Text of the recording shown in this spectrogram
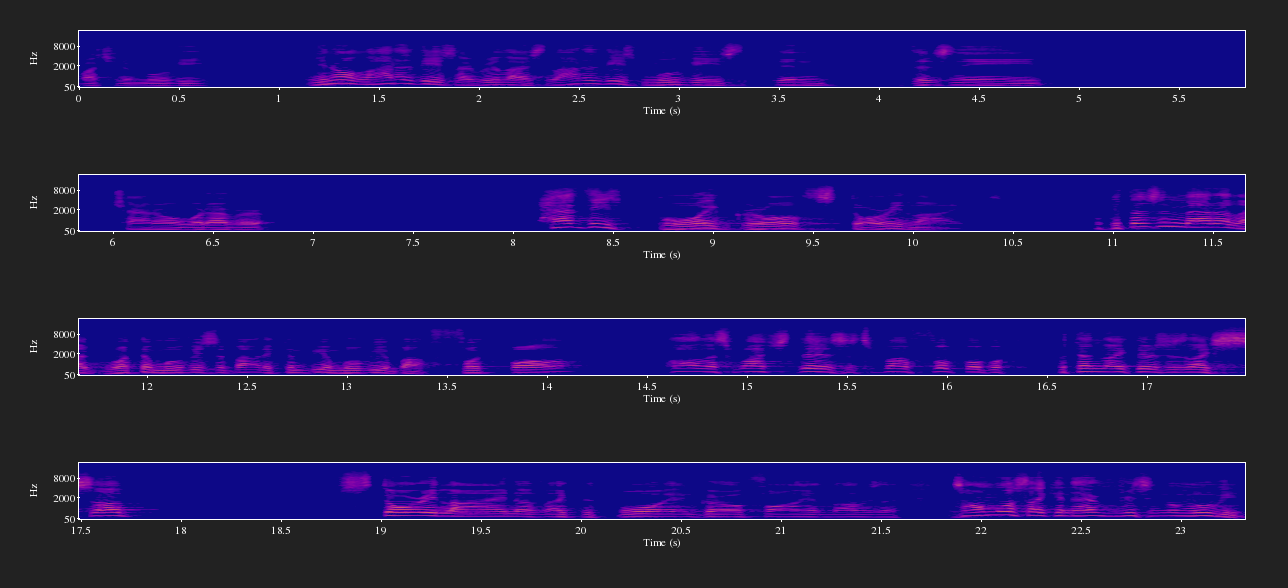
watching a movie. You know, a lot of these, I realized, a lot of these movies in Disney Channel, whatever, have these boy-girl storylines. Like it doesn't matter like what the movie's about. It can be a movie about football. Oh, let's watch this. It's about football. But then like there's this like sub storyline of like the boy and girl falling in love. It's almost like in every single movie.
